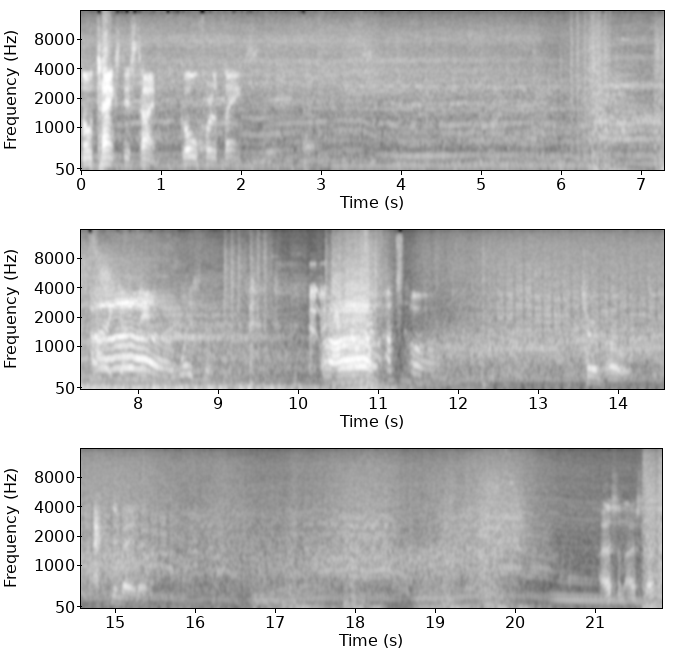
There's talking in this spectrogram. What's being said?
No tanks this time. Go for the planes. Oh, wasted. Oh, I'm s- oh. Turbo activated. That's a nice level.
